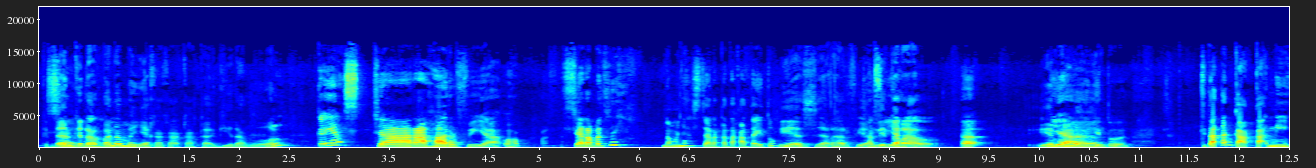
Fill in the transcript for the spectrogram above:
Dan kenapa namanya kakak-kakak Girang, Lul? kayaknya secara harfiah oh, secara apa sih namanya secara kata-kata itu Iya, secara harfiah, Harfiah. literal. Eh, Iya, iya benar. gitu kita kan kakak nih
